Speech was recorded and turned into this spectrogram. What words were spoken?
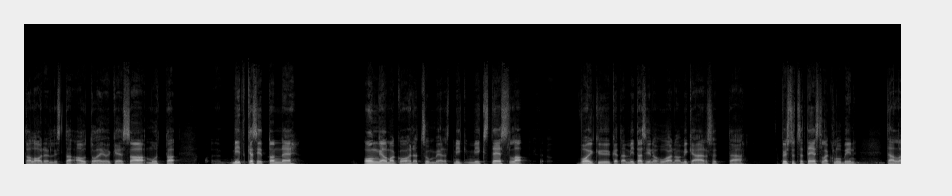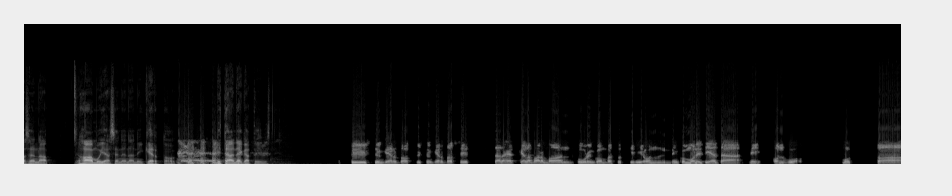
taloudellista autoa ei oikein saa, mutta mitkä sitten on ne ongelmakohdat sun mielestä? Mik, miksi Tesla voi kyykätä? Mitä siinä on huonoa? Mikä ärsyttää? Pystytkö Tesla-klubin tällaisena haamujäsenenä niin kertoo mitään negatiivista? Pystyn kertoa, pystyn kertoa siis tällä hetkellä varmaan suurin kompastuskivi on, niin kuin moni tietää, niin on huolto. Mutta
